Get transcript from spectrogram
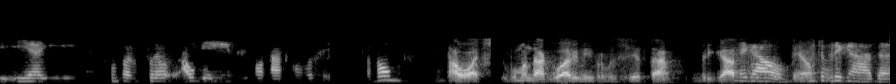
E, e aí, por alguém entre em contato com você, tá bom? Tá ótimo. Eu vou mandar agora o e-mail para você, tá? Obrigado Legal. pelo tempo. Muito obrigada.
